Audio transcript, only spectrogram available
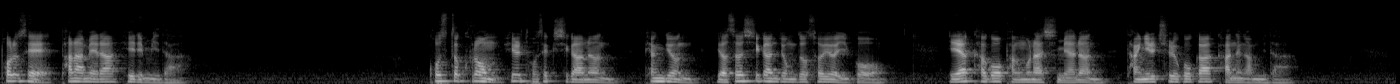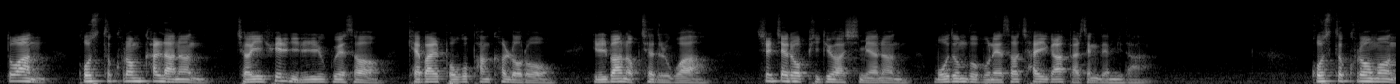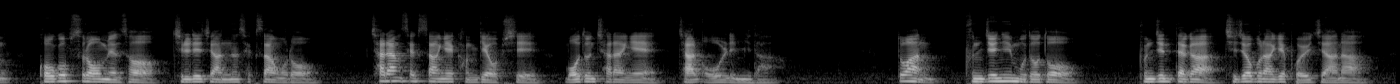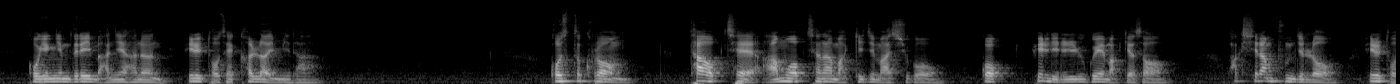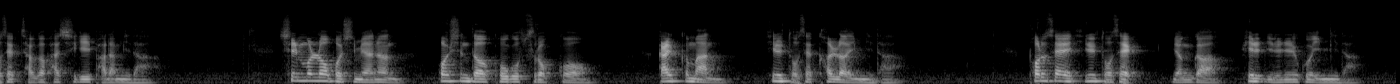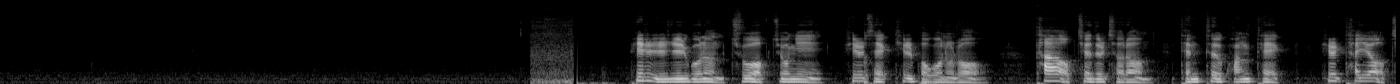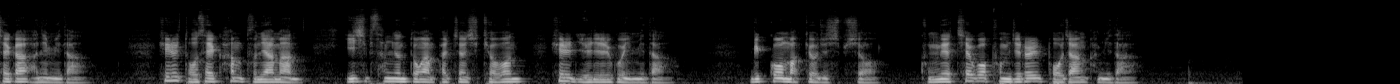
포르쉐 파나메라 휠입니다. 고스트 크롬 휠 도색 시간은 평균 6시간 정도 소요이고 예약하고 방문하시면 당일 출고가 가능합니다. 또한 고스트 크롬 칼라는 저희 휠 119에서 개발 보급한 컬러로 일반 업체들과 실제로 비교하시면 모든 부분에서 차이가 발생됩니다. 고스트 크롬은 고급스러우면서 질리지 않는 색상으로 차량 색상에 관계없이 모든 차량에 잘 어울립니다. 또한 분진이 묻어도 분진대가 지저분하게 보이지 않아 고객님들이 많이 하는 휠 도색 컬러입니다. 고스트 크롬 타 업체 아무 업체나 맡기지 마시고 꼭 휠 119에 맡겨서 확실한 품질로 휠 도색 작업하시기 바랍니다. 실물로 보시면은 훨씬 더 고급스럽고 깔끔한 휠 도색 컬러입니다. 포르쉐 휠 도색 명가 휠 119입니다. 휠 119는 주 업종이 휠 도색 휠 복원으로 타 업체들처럼 덴트 광택 휠 타이어 업체가 아닙니다. 휠 도색 한 분야만 23년 동안 발전시켜온 휠 119입니다. 믿고 맡겨주십시오. 국내 최고 품질을 보장합니다.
